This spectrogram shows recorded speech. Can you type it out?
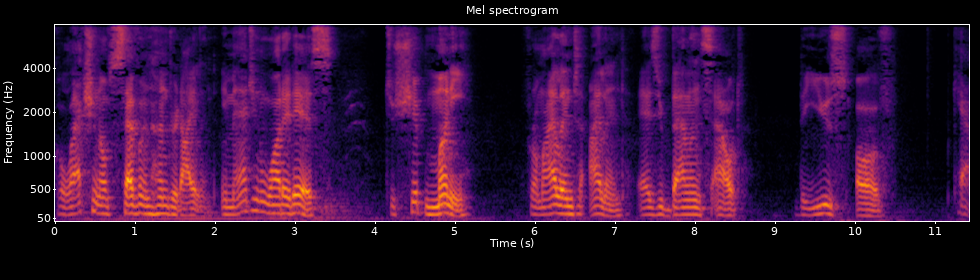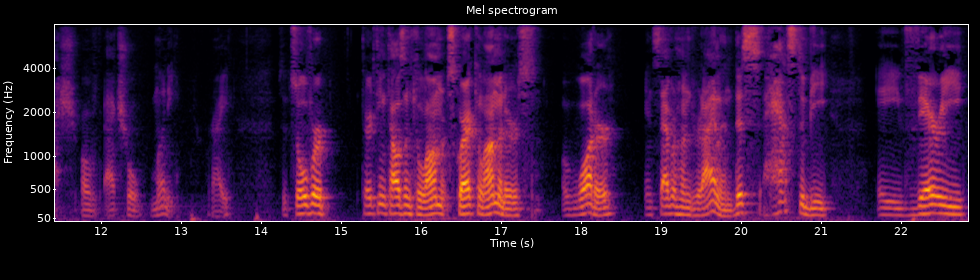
collection of 700 island. Imagine what it is to ship money from island to island as you balance out the use of cash of actual money, right? So it's over 13,000 kilometers, square kilometers of water in 700 island. This has to be a very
